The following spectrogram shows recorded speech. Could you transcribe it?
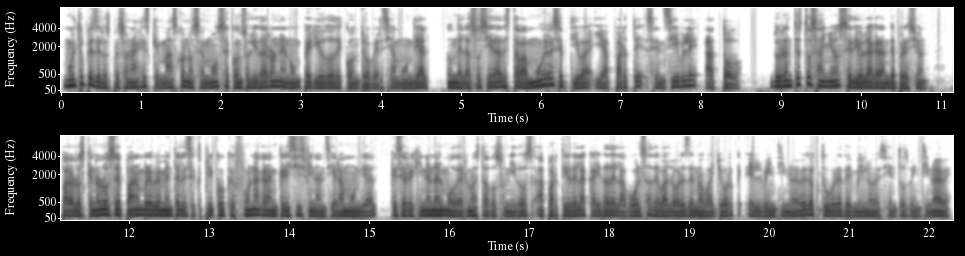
Múltiples de los personajes que más conocemos se consolidaron en un periodo de controversia mundial, donde la sociedad estaba muy receptiva y aparte sensible a todo. Durante estos años se dio la Gran Depresión. Para los que no lo sepan, brevemente les explico que fue una gran crisis financiera mundial que se originó en el moderno Estados Unidos a partir de la caída de la Bolsa de Valores de Nueva York el 29 de octubre de 1929.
